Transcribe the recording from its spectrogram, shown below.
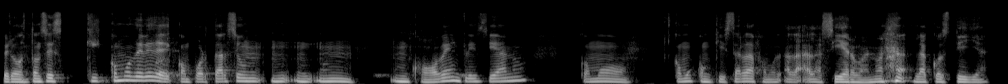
Pero entonces, ¿qué, ¿cómo debe de comportarse un, un, un, joven cristiano? ¿Cómo, cómo conquistar a la, a la, sierva, ¿no? La, costilla.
